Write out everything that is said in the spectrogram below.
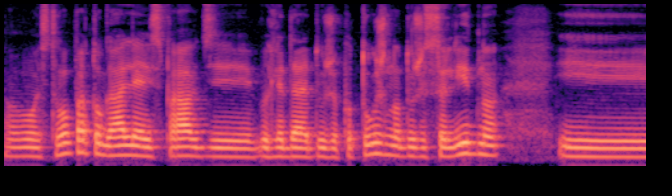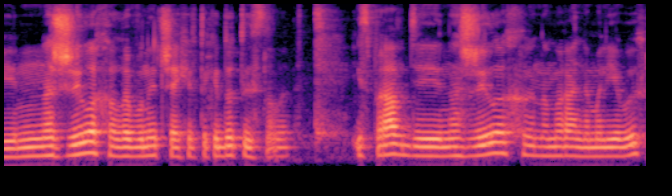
Ось, тому Португалія і справді виглядає дуже потужно, дуже солідно. І на жилах, але вони чехів таки дотиснули. І справді на жилах, на морально-мальєвих,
